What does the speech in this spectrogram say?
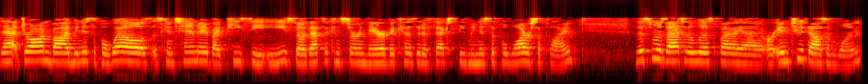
that drawn by municipal wells, is contaminated by PCE, so that's a concern there because it affects the municipal water supply. This one was added to the list by, uh, or in 2001.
